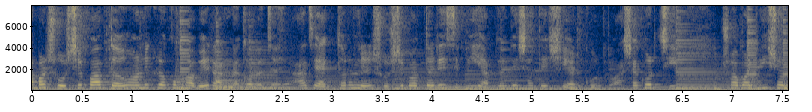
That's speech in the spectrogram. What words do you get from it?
আবার সর্ষে পাবদাও অনেক রকমভাবে রান্না করা যায়। আজ এক ধরনের সর্ষে পাবদা রেসিপি আপনাদের সাথে শেয়ার করব। আশা করছি সবার ভীষণ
